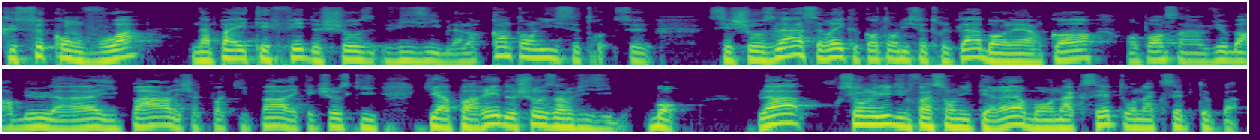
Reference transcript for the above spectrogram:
que ce qu'on voit n'a pas été fait de choses visibles. Alors quand on lit ce, ce, ces choses-là, c'est vrai que quand on lit ce truc-là, bon, là encore, on pense à un vieux barbu là, il parle et chaque fois qu'il parle, il y a quelque chose qui qui apparaît de choses invisibles. Bon, là, si on le lit d'une façon littéraire, bon, on accepte ou on n'accepte pas.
